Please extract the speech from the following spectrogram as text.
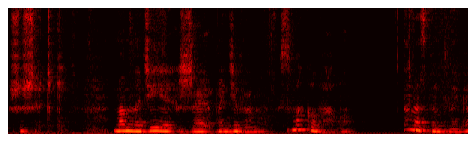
szyszeczki. Mam nadzieję, że będzie Wam smakowało. Do następnego.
